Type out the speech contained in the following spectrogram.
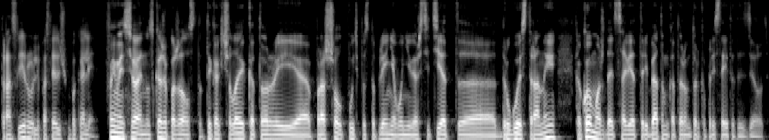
транслировали последующим поколениям. Фомин Сюань, ну скажи, пожалуйста, ты как человек, который э, прошел путь поступления в университет э, другой страны, какой можешь дать совет ребятам, которым только предстоит это сделать?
